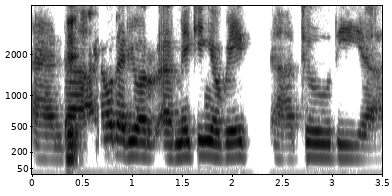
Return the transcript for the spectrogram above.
And uh, I know that you are uh, making your way uh, to the, uh,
